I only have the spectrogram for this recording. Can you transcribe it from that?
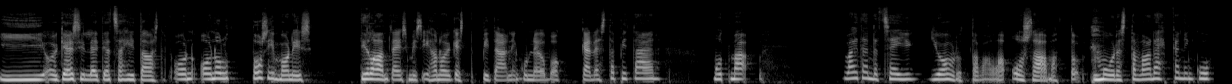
I, oikein silleen, että hitaasti. On, on ollut tosi monis tilanteissa, missä ihan oikeasti pitää niin kuin neuvoa kädestä pitäen. Mutta mä väitän, että se ei johdu tavallaan osaamattomuudesta, vaan ehkä niin kuin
